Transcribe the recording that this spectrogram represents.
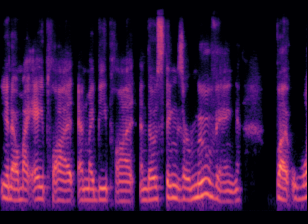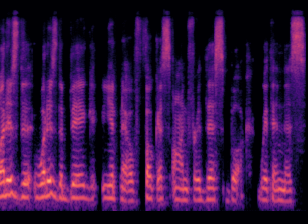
you know my a plot and my b plot and those things are moving but what is the what is the big you know focus on for this book within this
